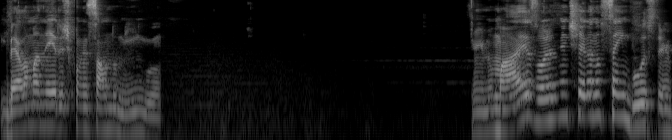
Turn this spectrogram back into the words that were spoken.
Bela maneira de começar um domingo. E no mais, hoje a gente chega no 100 booster.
